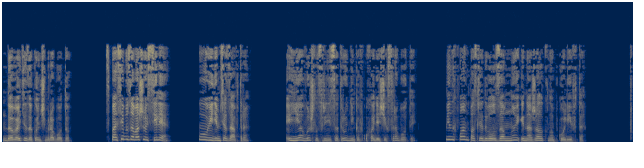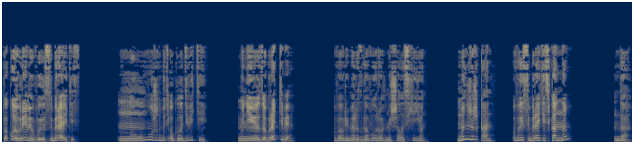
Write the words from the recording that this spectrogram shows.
«Давайте закончим работу». «Спасибо за ваши усилия. Увидимся завтра». Я вышла среди сотрудников, уходящих с работы. Минхван последовал за мной и нажал кнопку лифта. В какое время вы собираетесь? Ну, может быть, около девяти. Мне забрать тебя? Во время разговора вмешалась Хион. Менеджер Кан, вы собираетесь в Каннам? Да.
